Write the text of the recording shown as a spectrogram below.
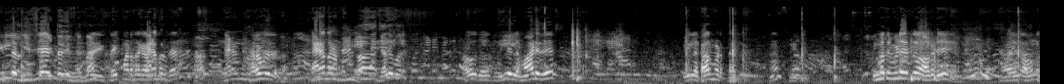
ಇಲ್ಲ ಬಿಸಿ ಆಗ್ತದೆ ಟೈಪ್ ಮಾಡಿದಾಗ ಆಗುತ್ತೆ. ಆರಾಮದಿಲ್ಲ? ಹೌದು ಹೌದು ಇಲ್ಲ ಇಲ್ಲ ಮಾಡಿದೆ ಇಲ್ಲ ಕಾಲ್ ಮಾಡ್ತಾ ಇದ್ದೆ ಹಾ? ನಿಮ್ಮತ್ರ ವಿಡಿಯೋ ಇತ್ತು ಆಲ್ರೆಡಿ ಅವನು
